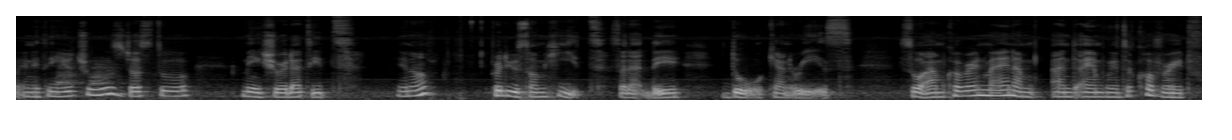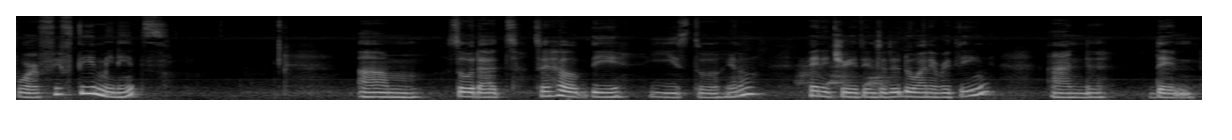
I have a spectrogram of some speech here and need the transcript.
anything you choose just to make sure that it you know produce some heat so that the dough can raise. So I'm covering mine I'm, and I am going to cover it for 15 minutes um, so that to help the yeast to, you know, penetrate into the dough and everything. And then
